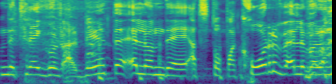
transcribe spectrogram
om det är trädgårdsarbete eller om det är att stoppa korv eller vad det nu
